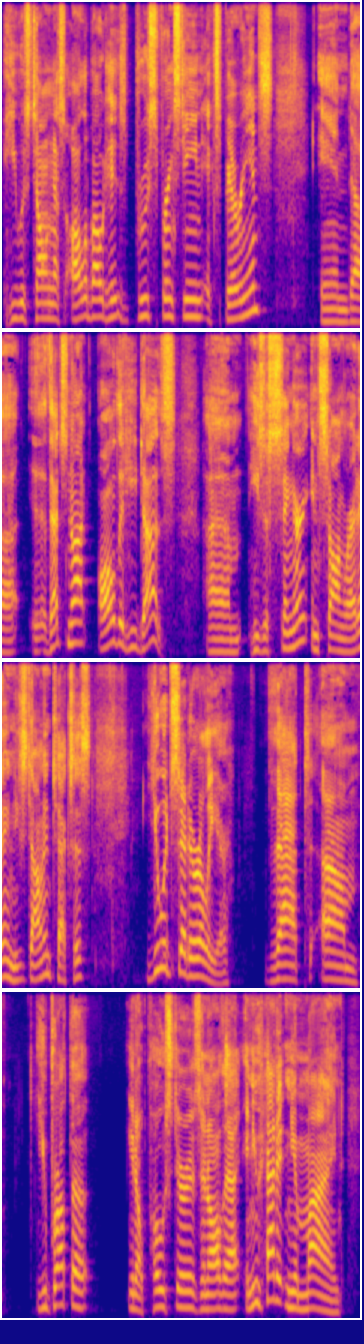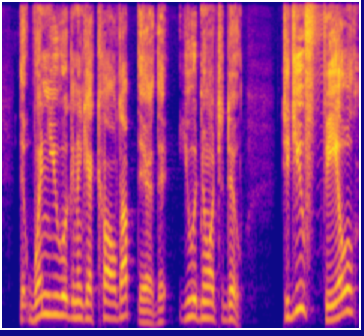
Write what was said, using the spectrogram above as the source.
He was telling us all about his Bruce Springsteen experience and uh, that's not all that he does. Um, he's a singer and songwriter, and he's down in Texas. You had said earlier that um, you brought the, you know, posters and all that, and you had it in your mind that when you were going to get called up there, that you would know what to do. Did you feel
